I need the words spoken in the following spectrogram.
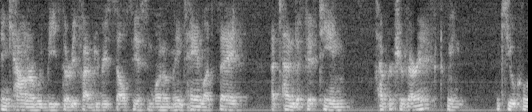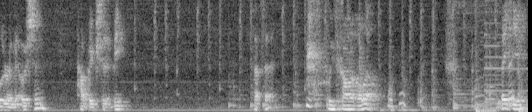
encounter would be 35 degrees Celsius, and want to maintain, let's say, a 10 to 15 temperature variant between the keel cooler and the ocean. How big should it be? That's it. Please comment below. Thank you.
